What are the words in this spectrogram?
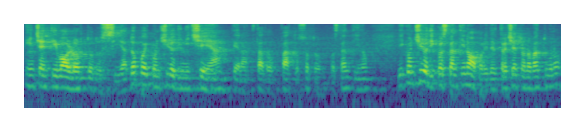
Incentivò l'ortodossia. Dopo il concilio di Nicea, che era stato fatto sotto Costantino, il concilio di Costantinopoli del 391,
